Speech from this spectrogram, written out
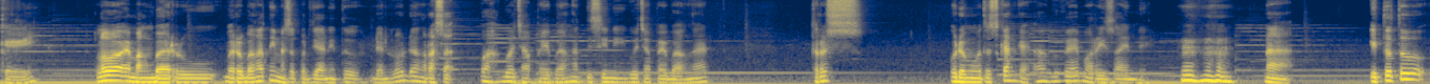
oke Lo emang baru baru banget nih masuk kerjaan itu dan lo udah ngerasa wah gue capek banget di sini, gue capek banget. Terus udah memutuskan kayak ah gue kayak mau resign deh. Nah, itu tuh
